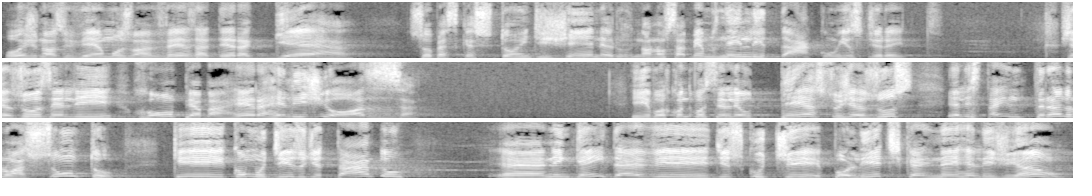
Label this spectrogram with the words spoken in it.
Hoje nós vivemos uma verdadeira guerra sobre as questões de gênero, nós não sabemos nem lidar com isso direito. Jesus ele rompe a barreira religiosa. E quando você lê o texto, Jesus ele está entrando num assunto que, como diz o ditado, é, ninguém deve discutir política e nem religião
